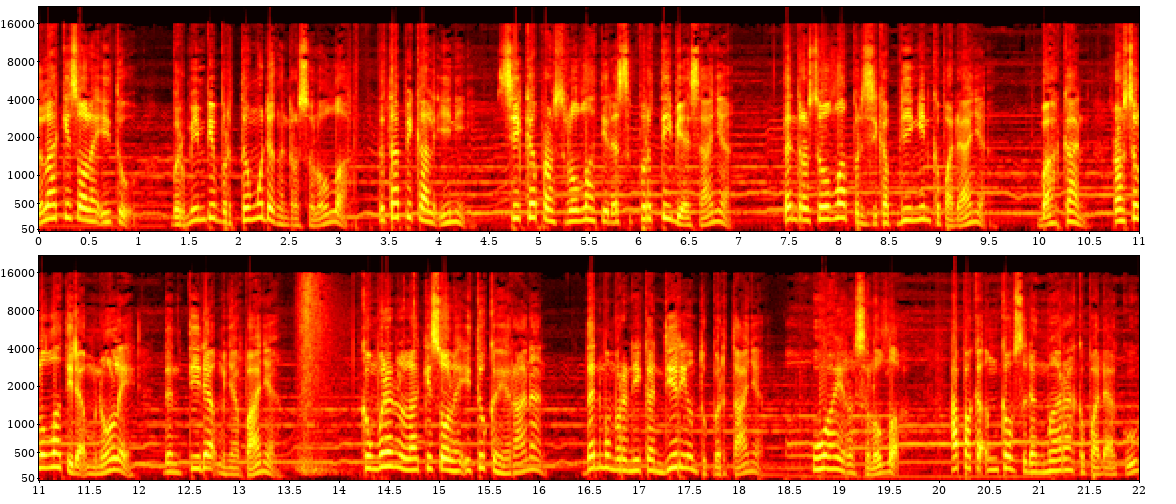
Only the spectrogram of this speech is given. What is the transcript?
lelaki soleh itu bermimpi bertemu dengan Rasulullah. Tetapi kali ini, sikap Rasulullah tidak seperti biasanya. Dan Rasulullah bersikap dingin kepadanya. Bahkan Rasulullah tidak menoleh dan tidak menyapanya. Kemudian lelaki soleh itu keheranan dan memberanikan diri untuk bertanya, Wahai Rasulullah, apakah engkau sedang marah kepada aku?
